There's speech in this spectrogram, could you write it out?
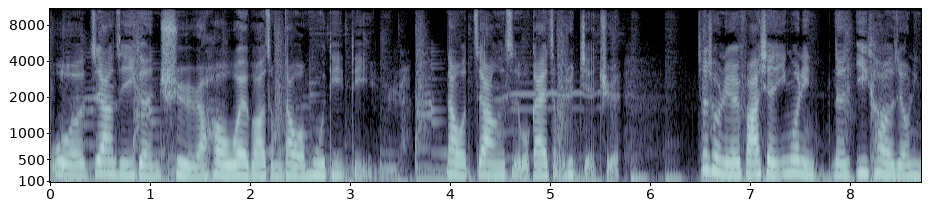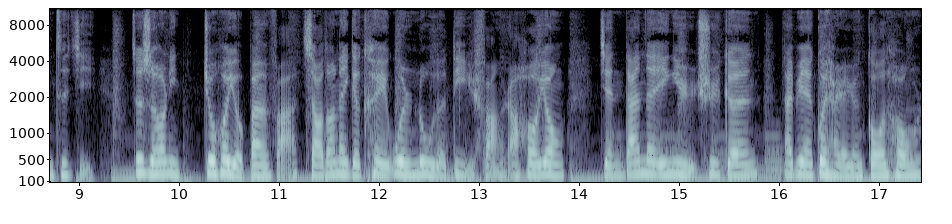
我这样子一个人去，然后我也不知道怎么到我目的地，那我这样子我该怎么去解决？这时候你会发现，因为你能依靠的只有你自己，这时候你就会有办法找到那个可以问路的地方，然后用简单的英语去跟那边的柜台人员沟通。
